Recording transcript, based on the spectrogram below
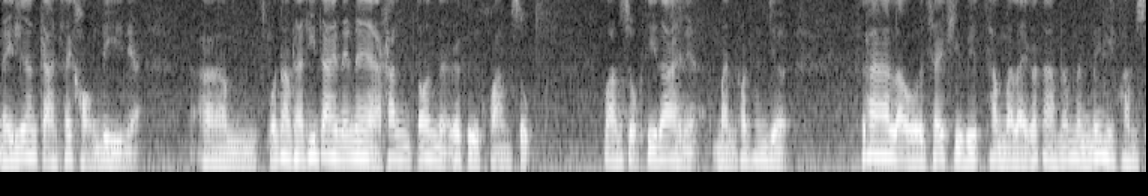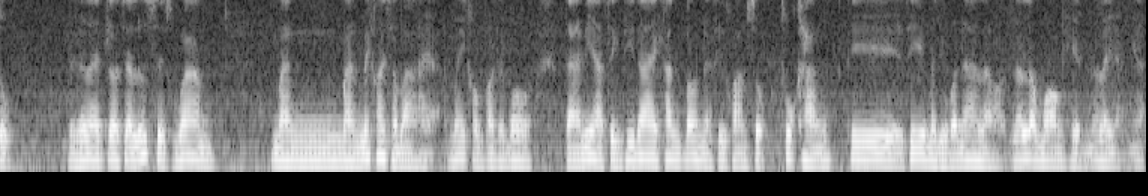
ในเรื่องการใช้ของดีเนี่ย ผลตอบแทนที่ได้แน่ๆขั้นต้นเนี่ยก็คือความสุข ความสุขที่ได้เนี่ยมันค่อนข้างเยอะ ถ้าเราใช้ชีวิตทำอะไรก็ตามแล้วมันไม่มีความสุข หรืออะไรเราจะรู้สึกว่ามันมันไม่ค่อยสบายอะไม่ comfortable แต่อันเนี่ยสิ่งที่ได้ขั้นต้นเนี่ยคือความสุขทุกครั้งที่ที่มาอยู่บนหน้าเรา แล้วเรามองเห็นอะไรอย่างเงี้ย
